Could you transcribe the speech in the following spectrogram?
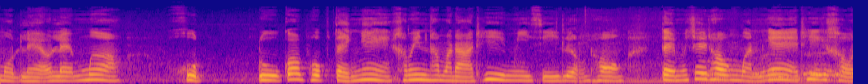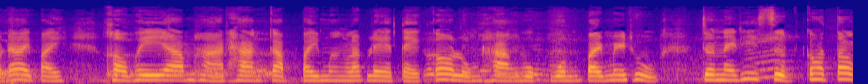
หมดแล้ว และเมื่อขุดดูก็พบแต่แง่ขมิ้นธรรมดาที่มีสีเหลืองทอง แต่ไม่ใช่ทองเหมือนแง่ที่เขาได้ไป เขาพยายามหาทางกลับไปเมืองลับแลแต่ก็หลงทางวกวนไปไม่ถูก จนในที่สุดก็ต้อง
